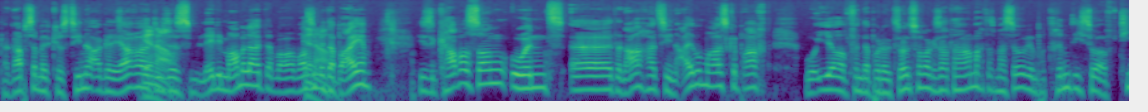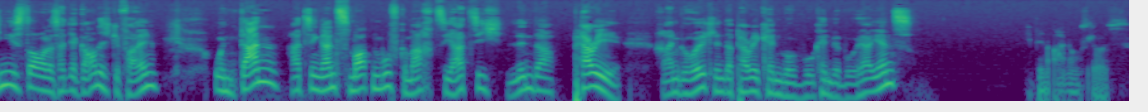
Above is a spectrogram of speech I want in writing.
Da gab's ja mit Christina Aguilera Genau. dieses Lady Marmalade, da war, war sie Genau. mit dabei, diesen Coversong und äh, danach hat sie ein Album rausgebracht, wo ihr von der Produktionsfirma gesagt hat, ah, mach das mal so, wir trimmen dich so auf Teenie Star und das hat ihr gar nicht gefallen. Und dann hat sie einen ganz smarten Move gemacht. Sie hat sich Linda Perry rangeholt. Linda Perry kennen wir, wo kennen wir woher, Jens? Ich bin ahnungslos.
